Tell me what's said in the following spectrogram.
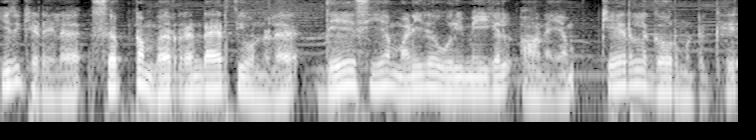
இதுக்கிடையில் செப்டம்பர் ரெண்டாயிரத்தி ஒன்றில் தேசிய மனித உரிமைகள் ஆணையம் கேரள கவர்மெண்ட்டுக்கு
